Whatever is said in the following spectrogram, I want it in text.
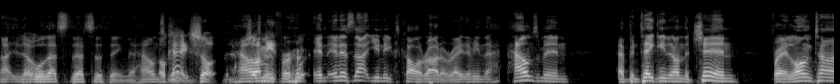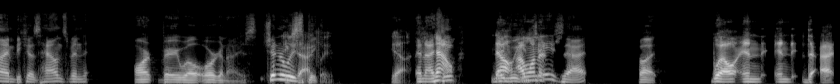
Uh, No. Well, that's that's the thing. The houndsmen. Okay, so the so I mean, for, and, and it's not unique to Colorado, right? I mean, the houndsmen have been taking it on the chin for a long time because houndsmen aren't very well organized, generally exactly. speaking. Yeah. And I now, think now we I want to. change that, but Well, and and the, I,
